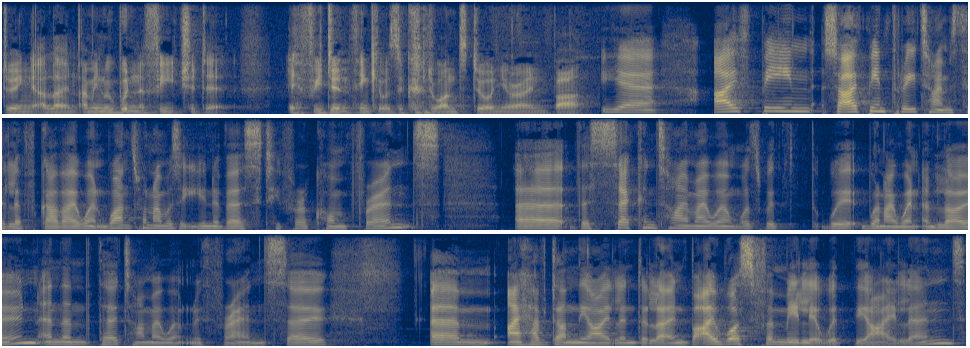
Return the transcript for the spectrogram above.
doing it alone? I mean, we wouldn't have featured it if you didn't think it was a good one to do on your own. But Yeah. I've been so I've been three times to Lefkada. I went once when I was at university for a conference. Uh, the second time I went was with, with when I went alone, and then the third time I went with friends. So um, I have done the island alone, but I was familiar with the island.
